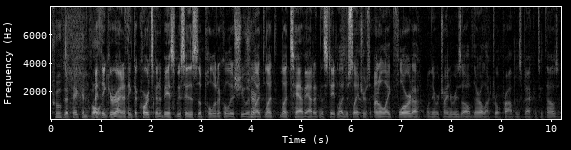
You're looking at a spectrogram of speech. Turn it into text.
prove that they can vote? I think you're right. I think the court's going to basically say this is a political issue and Sure. let, let, let's have at it in the state legislatures, unlike Florida when they were trying to resolve their electoral problems back in 2000.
